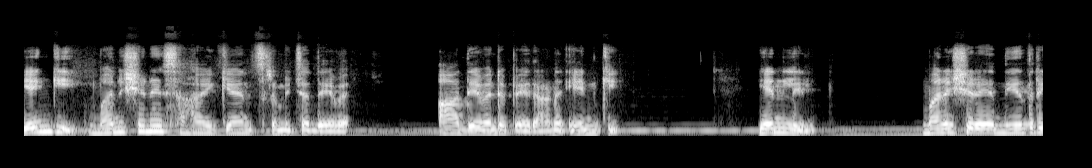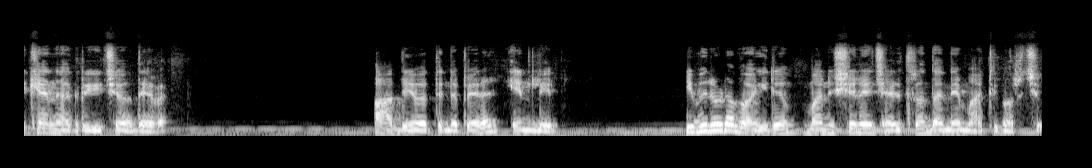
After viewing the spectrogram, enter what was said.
എങ്കി മനുഷ്യനെ സഹായിക്കാൻ ശ്രമിച്ച ദേവൻ. ആ ദേവന്റെ പേരാണ് എൻകി. എൻലിൽ മനുഷ്യരെ നിയന്ത്രിക്കാൻ ആഗ്രഹിച്ച ദേവൻ. ആ ദൈവത്തിന്റെ പേര് എൻലിൽ ഇവരുടെ വൈര്യം മനുഷ്യനെ ചരിത്രം തന്നെ മാറ്റിമറിച്ചു.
